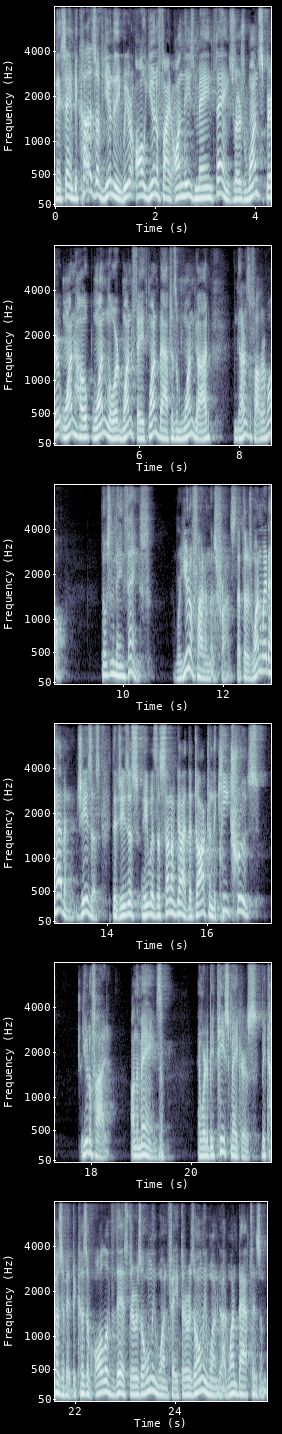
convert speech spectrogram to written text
And he's saying, because of unity, we are all unified on these main things. There's one Spirit, one hope, one Lord, one faith, one baptism, one God, and God is the Father of all. Those are the main things. We're unified on those fronts, that there's one way to heaven, Jesus, that Jesus, he was the Son of God, the doctrine, the key truths, unified on the mains. And we're to be peacemakers because of it. Because of all of this, there is only one faith, there is only one God, one baptism.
